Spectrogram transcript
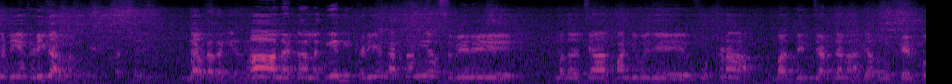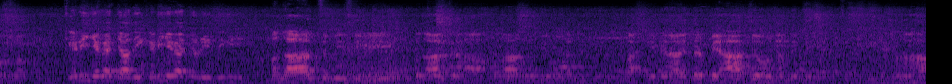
ਗੱਡੀਆਂ ਖੜੀ ਕਰ ਲੈਣਗੇ ਅੱਛਾ ਜੀ। ਲੈਟਾ ਦਾ ਗਿਆ ਹਾਂ ਲਾਈਟਾਂ ਲੱਗੀਆਂ ਨਹੀਂ ਖੜੀਆਂ ਕਰ ਦੇਣੀਆਂ। ਸਵੇਰੇ ਮਤਲਬ 4-5 ਵਜੇ ਉੱਠਣਾ ਬਾਅਦ ਦਿਨ ਚੜ ਜਾਣਾ ਜਦ ਨੂੰ ਫੇਰ ਤੁਰਨਾ। ਕਿਹੜੀ ਜਗ੍ਹਾ ਜਿਆਦੀ ਕਿਹੜੀ ਜਗ੍ਹਾ ਚੋਰੀ ਸੀਗੀ? ਬੰਗਾਲ 'ਚ ਵੀ ਸੀਗੀ ਬੰਗਾਲ 'ਚ ਹਾਂ ਬੰਗਾਲ 'ਚ ਵੀ ਹੋ ਜਾਂਦੀ ਸੀ। ਬਾਕੀ ਜਿਹੜਾ ਇੱਧਰ ਬਿਹਾਰ 'ਚ ਹੋ ਜਾਂਦੀ ਸੀ ਮਤਲਬ ਹਾਂ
